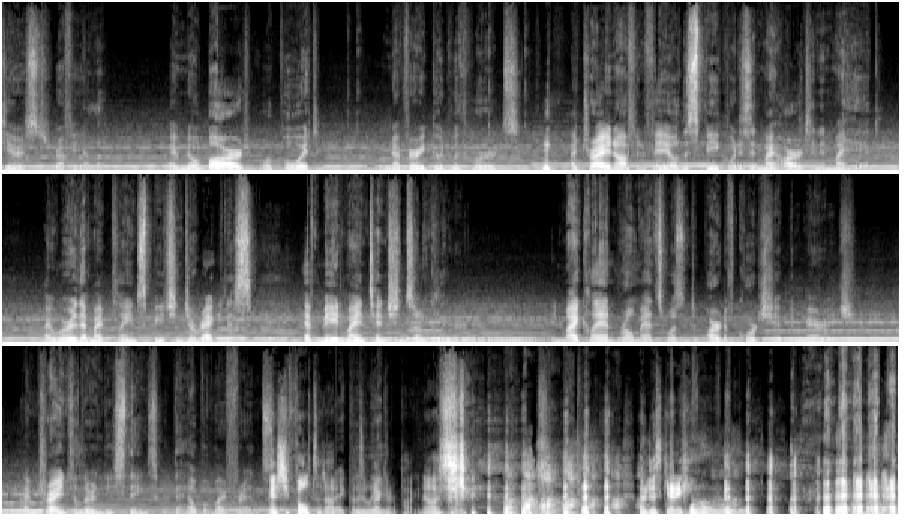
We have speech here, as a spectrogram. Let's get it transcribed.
Dearest Raffaella, I am no bard or poet. I'm not very good with words. I try and often fail to speak what is in my heart and in my head. I worry that my plain speech and directness have made my intentions unclear. In my clan, romance wasn't a part of courtship and marriage. I'm trying to learn these things with the help of my friends. And she folds it up, I puts it clearly- back in her pocket. No, I'm just kidding. I'm just kidding.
